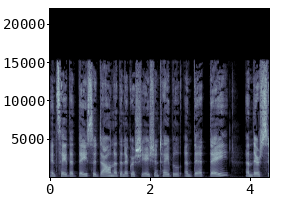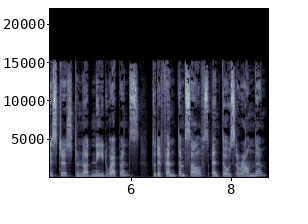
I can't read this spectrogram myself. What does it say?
and say that they sit down at the negotiation table and that they and their sisters do not need weapons to defend themselves and those around them?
